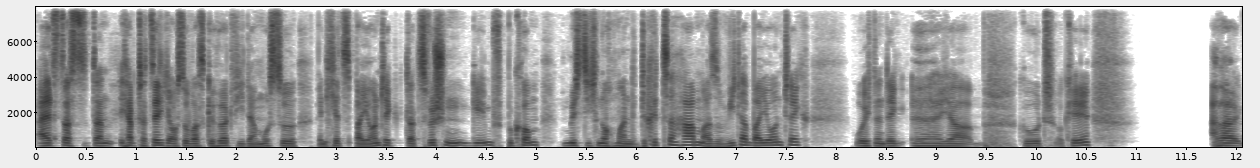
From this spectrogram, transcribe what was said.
als das dann, ich habe tatsächlich auch sowas gehört, wie da musst du, wenn ich jetzt BioNTech dazwischen geimpft bekomme, müsste ich nochmal eine dritte haben, also wieder BioNTech, wo ich dann denke, äh, ja, gut, okay. Aber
